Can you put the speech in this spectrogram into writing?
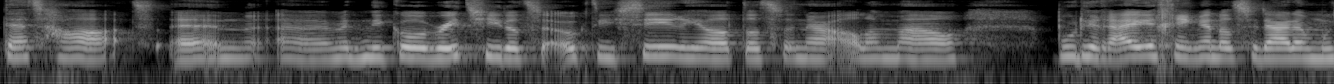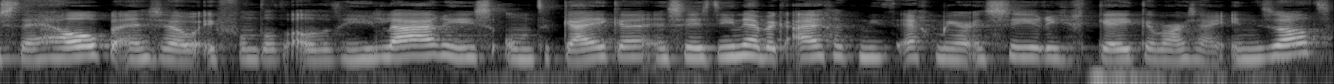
That's Hot. En uh, met Nicole Richie, dat ze ook die serie had, dat ze naar allemaal boerderijen gingen, dat ze daar dan moesten helpen en zo. Ik vond dat altijd hilarisch om te kijken. En sindsdien heb ik eigenlijk niet echt meer een serie gekeken waar zij in zat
